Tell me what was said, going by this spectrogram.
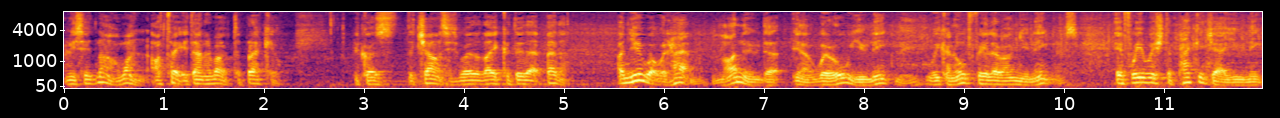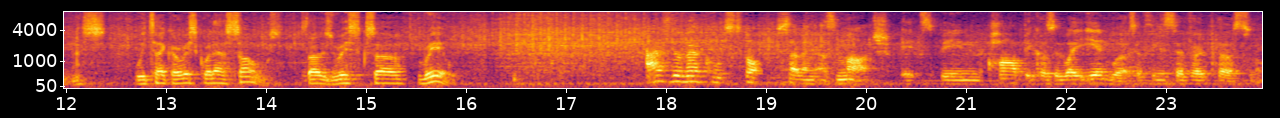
And he said, no, I won't. I'll take you down the road to Black Hill because the chances were that they could do that better. I knew what would happen. I knew that, you know, we're all unique, man. We can all feel our own uniqueness. If we wish to package our uniqueness, we take a risk with our souls. Those risks are real. As the records stop selling as much, it's been hard because of the way Ian works, everything is so very personal.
